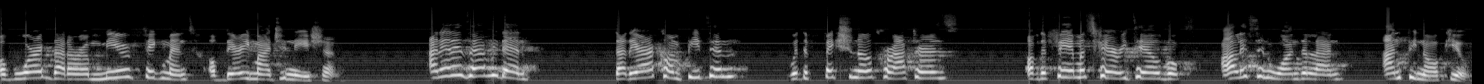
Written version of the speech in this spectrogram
of works that are a mere figment of their imagination. And it is evident that they are competing with the fictional characters of the famous fairy tale books Alice in Wonderland and Pinocchio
